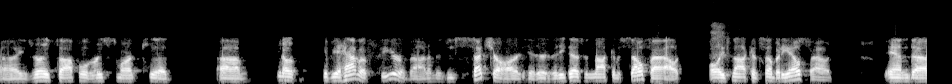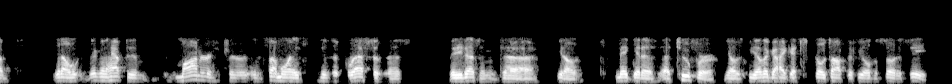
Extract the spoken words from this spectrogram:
Uh, he's very thoughtful, very smart kid. Um, you know, if you have a fear about him, is he's such a hard hitter that he doesn't knock himself out while he's knocking somebody else out. And uh, you know, they're going to have to monitor in some ways his aggressiveness that he doesn't, uh, you know, make it a, a twofer. You know, the other guy gets goes off the field and so does he.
